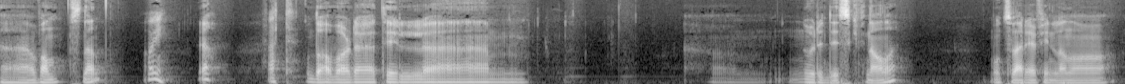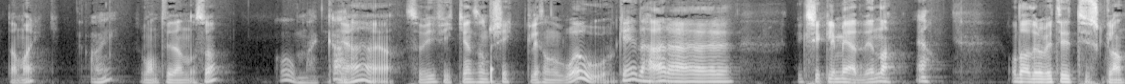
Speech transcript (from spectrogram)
eh, og vant den. Oi, Ja. fett. Og da var det til eh, nordisk finale mot Sverige, Finland og Danmark. Oi. Så vant vi den også. Oh my god. Ja, ja, ja. Så vi fikk en sånn skikkelig sånn wow, ok, det her er Fikk skikkelig medvind, da. Ja. Og da dro vi til Tyskland.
